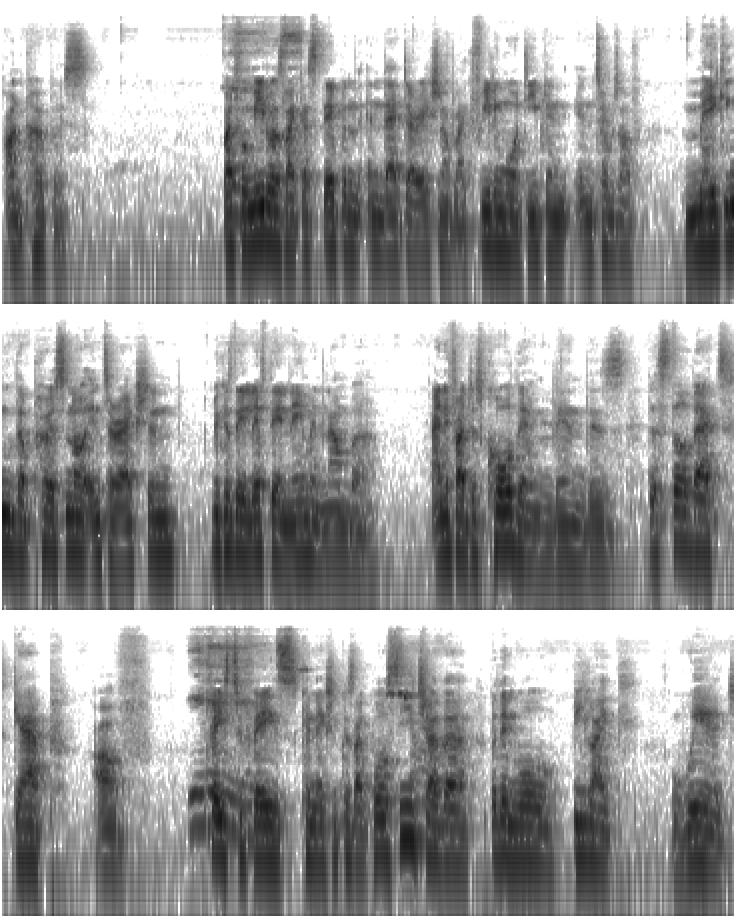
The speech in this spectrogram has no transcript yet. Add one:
on purpose. But for me, it was like a step in in that direction of like feeling more deeply in, in terms of making the personal interaction because they left their name and number, and if I just call them, then there's there's still that gap of face to face connection because like we'll see each other, but then we'll be like weird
